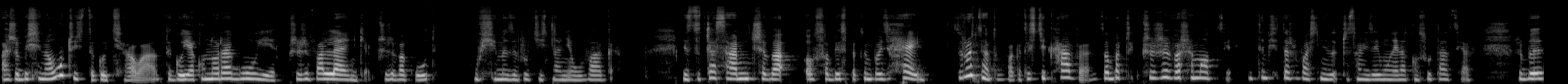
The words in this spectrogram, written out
A żeby się nauczyć tego ciała, tego jak ono reaguje, jak przeżywa lęk, jak przeżywa głód, musimy zwrócić na nie uwagę. Więc to czasami trzeba osobie spektrum powiedzieć: hej, zwróć na to uwagę, to jest ciekawe, zobacz, jak przeżywasz emocje. I tym się też właśnie czasami zajmuję na konsultacjach, żeby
